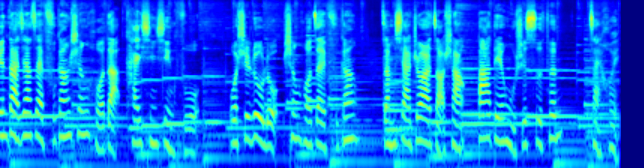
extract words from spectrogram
愿大家在福冈生活的开心幸福。我是露露，生活在福冈，咱们下周二早上八点五十四分再会。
